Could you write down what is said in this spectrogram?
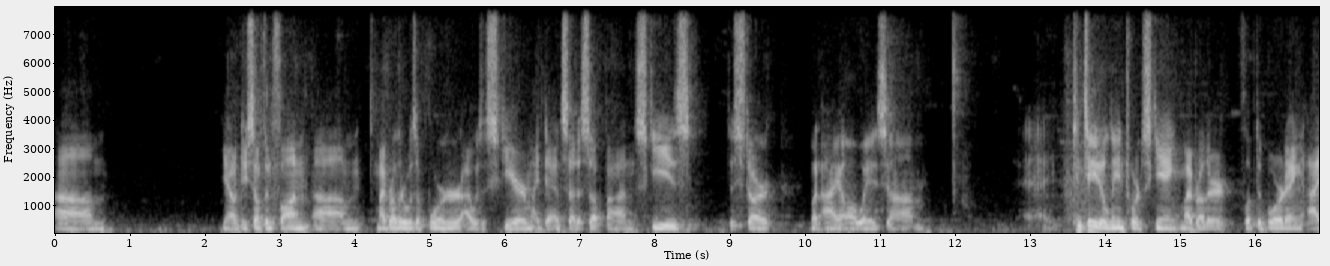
um, you know do something fun. Um, my brother was a boarder, I was a skier. My dad set us up on skis to start, but I always um, continue to lean towards skiing. My brother flipped to boarding. I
